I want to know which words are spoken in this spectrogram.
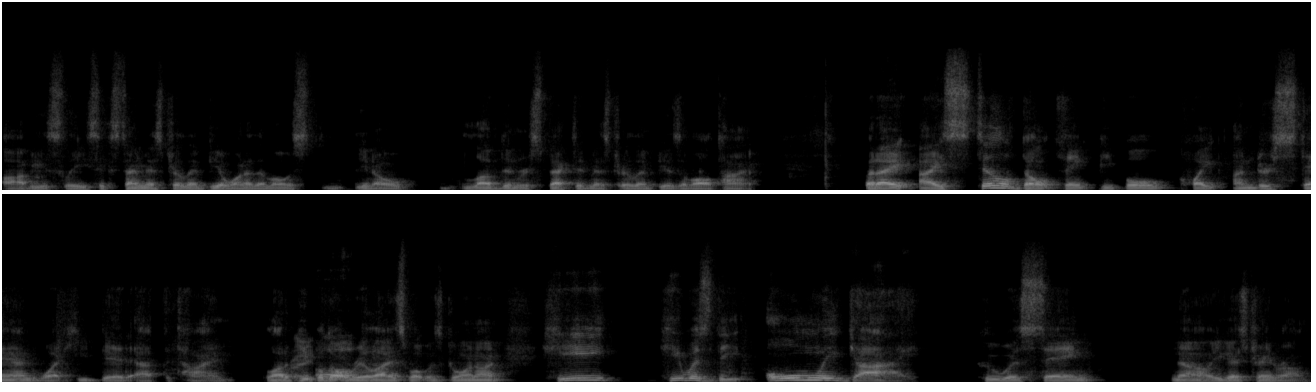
Obviously, six-time Mr. Olympia, one of the most, you know, loved and respected Mr. Olympias of all time. But I, I still don't think people quite understand what he did at the time. A lot of Right. people Oh. don't realize what was going on. He, he was the only guy who was saying, "No, you guys train wrong."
